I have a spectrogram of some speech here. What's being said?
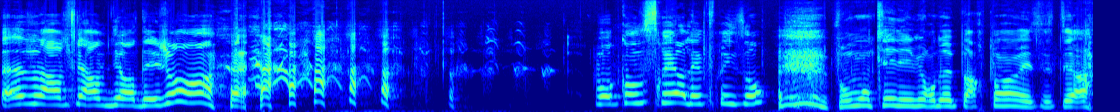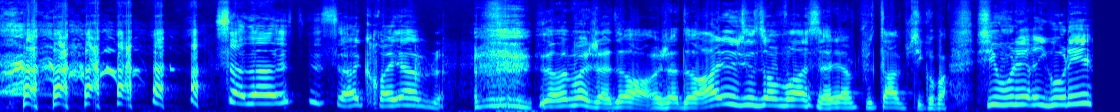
va faire venir des gens. pour construire les prisons, pour monter les murs de parpaing, etc. c'est incroyable. Moi, j'adore, j'adore. Allez, je vous embrasse. Allez, à plus tard, petit copain. Si vous voulez rigoler,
